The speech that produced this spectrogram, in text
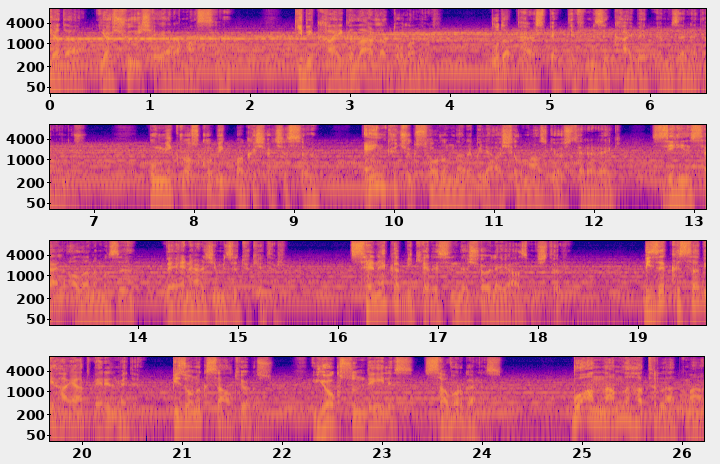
ya da ya şu işe yaramazsa gibi kaygılarla dolanır. Bu da perspektifimizi kaybetmemize neden olur. Bu mikroskobik bakış açısı en küçük sorunları bile aşılmaz göstererek zihinsel alanımızı ve enerjimizi tüketir. Seneca bir keresinde şöyle yazmıştır. Bize kısa bir hayat verilmedi. Biz onu kısaltıyoruz. Yoksun değiliz, savurganız. Bu anlamlı hatırlatma,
